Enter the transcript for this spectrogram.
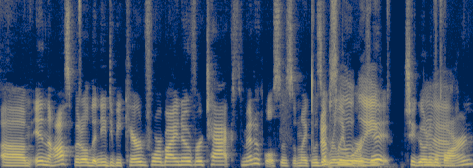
um, in the hospital that need to be cared for by an overtaxed medical system like was Absolutely. it really worth it to go yeah. to the barn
